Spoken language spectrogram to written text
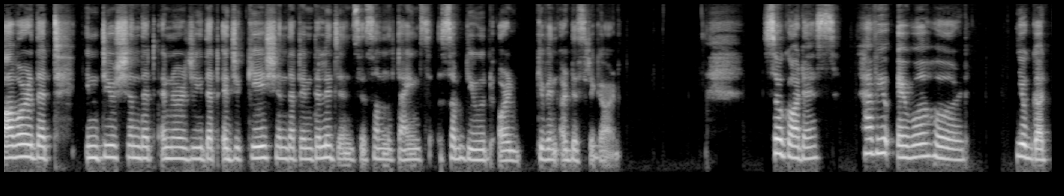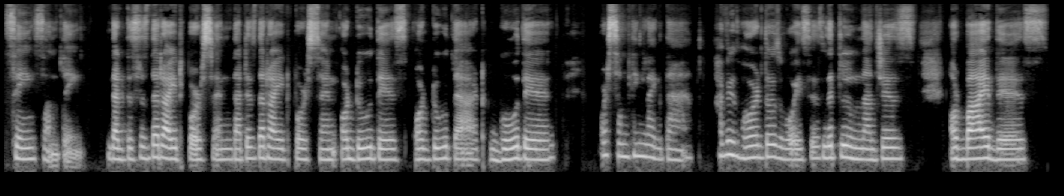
power, that intuition, that energy, that education, that intelligence is sometimes subdued or given a disregard. So, Goddess, have you ever heard your gut saying something that this is the right person, that is the right person, or do this, or do that, go there, or something like that? Have you heard those voices, little nudges, or buy this,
